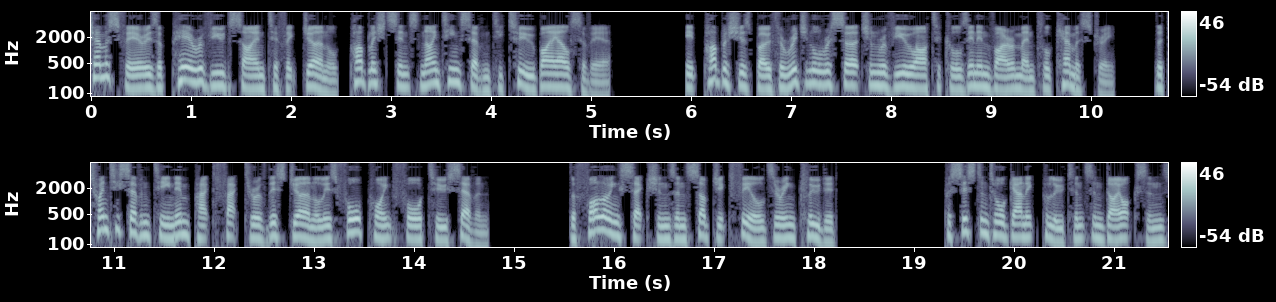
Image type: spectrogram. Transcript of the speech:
Chemosphere is a peer-reviewed scientific journal, published since 1972 by Elsevier. It publishes both original research and review articles in environmental chemistry. The 2017 impact factor of this journal is 4.427. The following sections and subject fields are included Persistent organic pollutants and dioxins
